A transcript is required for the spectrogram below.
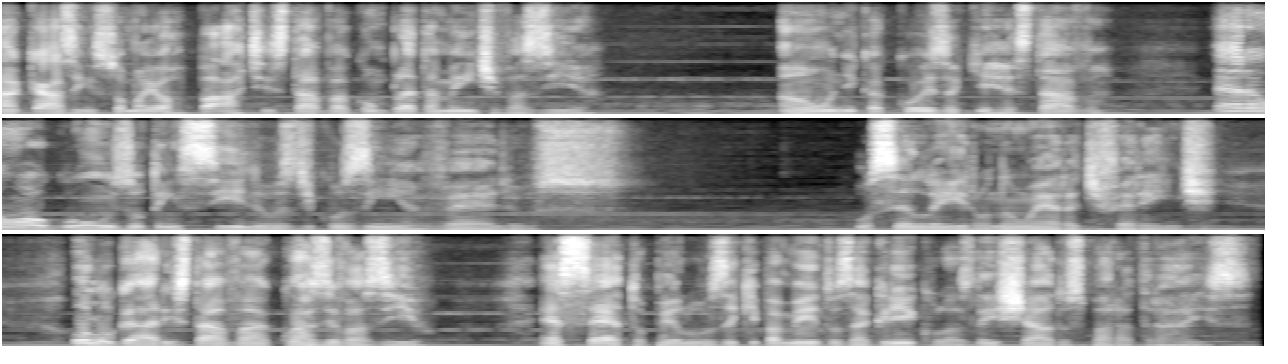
A casa, em sua maior parte, estava completamente vazia. A única coisa que restava eram alguns utensílios de cozinha velhos. O celeiro não era diferente. O lugar estava quase vazio, exceto pelos equipamentos agrícolas deixados para trás.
